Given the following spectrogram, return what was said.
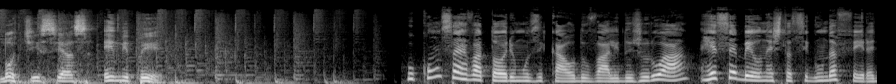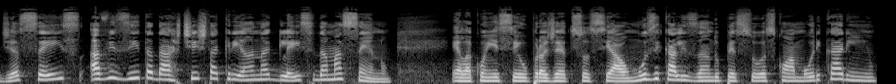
Notícias MP. O Conservatório Musical do Vale do Juruá recebeu nesta segunda-feira, dia 6, a visita da artista acriana Gleice Damasceno. Ela conheceu o projeto social Musicalizando Pessoas com Amor e Carinho,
